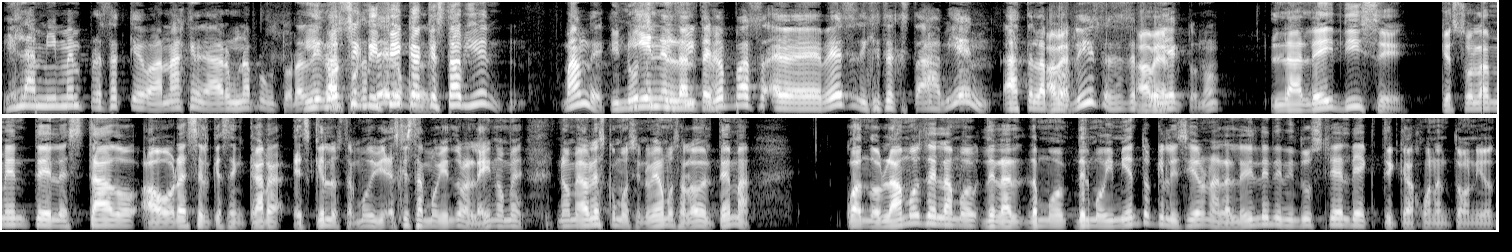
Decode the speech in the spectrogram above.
Es la misma empresa que van a generar una productora de Y no gas por acero, significa pues. que está bien. Mande. y Y, no en el anterior eh, vez dijiste que estaba bien. Hasta la aplaudiste ese ver. proyecto, ¿no? La ley dice que solamente el Estado ahora es el que se encarga. Es que lo están moviendo, es que están moviendo la ley. No me, no me hables como si no hubiéramos hablado del tema. Cuando hablamos de la de la- mo- del movimiento que le hicieron a la ley de la industria eléctrica, Juan Antonio,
